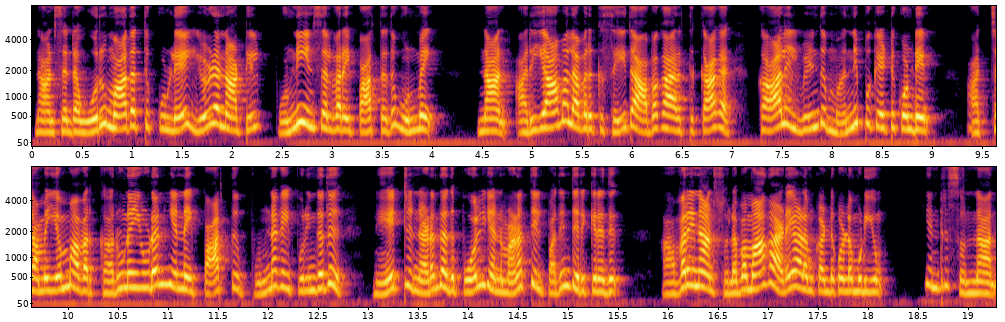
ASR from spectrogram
நான் சென்ற ஒரு மாதத்துக்குள்ளே ஈழ நாட்டில் பொன்னியின் செல்வரை பார்த்தது உண்மை. நான் அறியாமல் அவருக்கு செய்த அபகாரத்துக்காக காலில் விழுந்து மன்னிப்பு கேட்டுக்கொண்டேன் அச்சமயம் அவர் கருணையுடன் என்னை பார்த்து புன்னகை புரிந்தது நேற்று நடந்தது போல் என் மனத்தில் பதிந்திருக்கிறது. அவரை நான் சுலபமாக அடையாளம் கண்டுகொள்ள முடியும் என்று சொன்னான்.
